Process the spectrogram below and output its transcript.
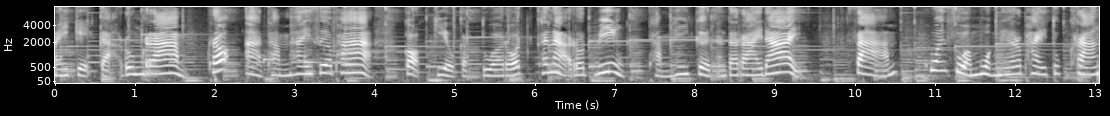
ไม่เกะกะรุ่มร่าม เพราะอาจทำให้เสื้อผ้า เกาะเกี่ยวกับตัวรถ ขณะรถวิ่งทำให้เกิดอันตรายได้ 3. ควรสวมหมวกนิรภัยทุกครั้ง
